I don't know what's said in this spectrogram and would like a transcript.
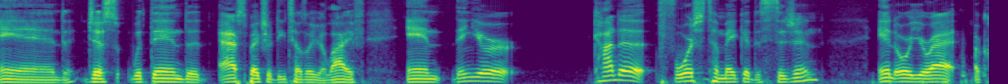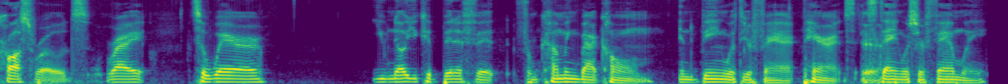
and just within the aspects or details of your life. And then you're kind of forced to make a decision and or you're at a crossroads right? To where you know you could benefit from coming back home and being with your fa- parents and Yeah. staying with your family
